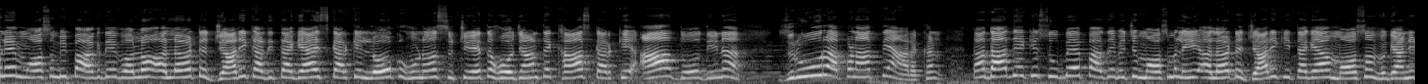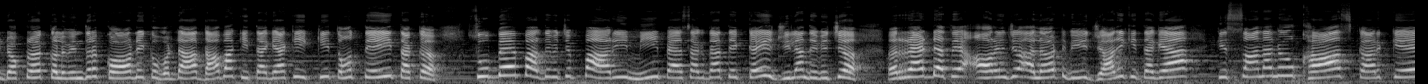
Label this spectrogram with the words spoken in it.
ਹੁਣੇ ਮੌਸਮ ਵਿਭਾਗ ਦੇ ਵੱਲੋਂ ਅਲਰਟ ਜਾਰੀ ਕਰ ਦਿੱਤਾ ਗਿਆ। ਇਸ ਕਰਕੇ ਲੋਕ ਹੁਣ ਸੁਚੇਤ ਹੋ ਜਾਣ ਤੇ ਖਾਸ ਕਰਕੇ ਆਹ ਦੋ ਦਿਨ ਜ਼ਰੂਰ ਆਪਣਾ ਧਿਆਨ ਰੱਖਣ। ਤਾਂ ਦੱਸ ਦਈਏ ਕਿ ਸੂਬੇ ਭਰ ਦੇ ਵਿੱਚ ਮੌਸਮ ਲਈ ਅਲਰਟ ਜਾਰੀ ਕੀਤਾ ਗਿਆ। ਮੌਸਮ ਵਿਗਿਆਨੀ ਡਾਕਟਰ ਕੁਲਵਿੰਦਰ ਕੌਰ ਨੇ ਇੱਕ ਵੱਡਾ ਦਾਅਵਾ ਕੀਤਾ ਗਿਆ ਕਿ 21 ਤੋਂ 23 ਤੱਕ ਸੂਬੇ ਭਰ ਦੇ ਵਿੱਚ ਭਾਰੀ ਮੀਂਹ ਪੈ ਸਕਦਾ ਤੇ ਕਈ ਜ਼ਿਲ੍ਹਿਆਂ ਦੇ ਵਿੱਚ ਰੈੱਡ ਅਤੇ ਔਰੇਂਜ ਅਲਰਟ ਵੀ ਜਾਰੀ ਕੀਤਾ ਗਿਆ। ਕਿਸਾਨਾਂ ਨੂੰ ਖਾਸ ਕਰਕੇ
